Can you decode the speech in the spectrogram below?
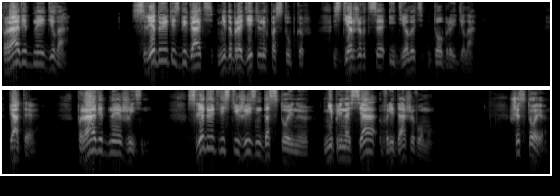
Праведные дела. Следует избегать недобродетельных поступков, сдерживаться и делать добрые дела. Пятое. Праведная жизнь. Следует вести жизнь достойную, не принося вреда живому. Шестое.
